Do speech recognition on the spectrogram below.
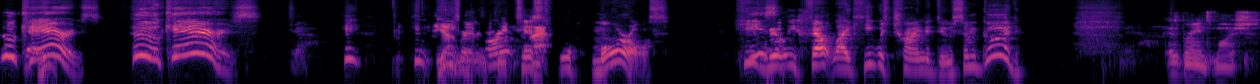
Who Yeah, he- cares? Who cares? He, he, Yeah, he's man, a it's scientist crap. with morals. He He's- really felt like he was trying to do some good. His brain's mush.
